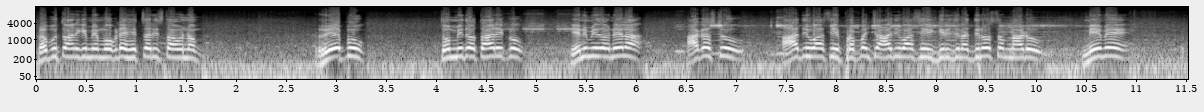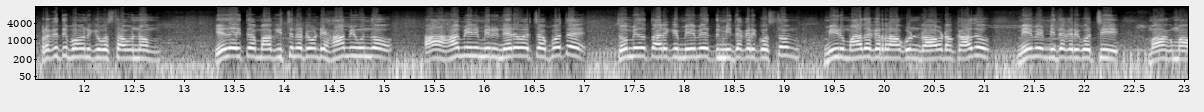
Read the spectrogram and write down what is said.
ప్రభుత్వానికి మేము ఒకటే హెచ్చరిస్తూ ఉన్నాం. రేపు తొమ్మిదో తారీఖు ఎనిమిదో నెల ఆగస్టు ఆదివాసీ ప్రపంచ ఆదివాసీ గిరిజన దినోత్సవం నాడు మేమే ప్రగతి భవన్కి వస్తూ ఉన్నాం. ఏదైతే మాకు ఇచ్చినటువంటి హామీ ఉందో ఆ హామీని మీరు నెరవేర్చకపోతే తొమ్మిదో తారీఖు మేమే మీ దగ్గరికి వస్తాం. మీరు మా దగ్గర రాకుండా రావడం కాదు. మేమే మీ దగ్గరికి వచ్చి మాకు మా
